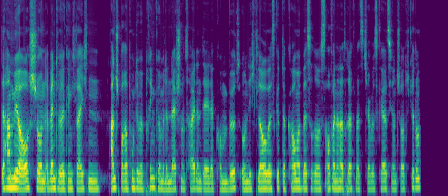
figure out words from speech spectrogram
da haben wir auch schon eventuell den gleichen Ansprachepunkt damit bringen können mit dem National Titan Day, der kommen wird. Und ich glaube, es gibt da kaum ein besseres Aufeinandertreffen als Travis Kelsey und George Kittle.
